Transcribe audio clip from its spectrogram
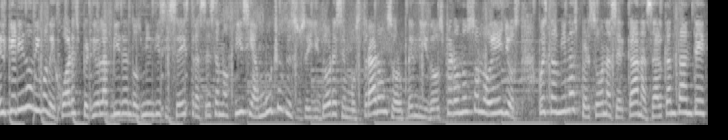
El querido Divo de Juárez perdió la vida en 2016 tras esa noticia. Muchos de sus seguidores se mostraron sorprendidos, pero no solo ellos, pues también las personas cercanas al cantante,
